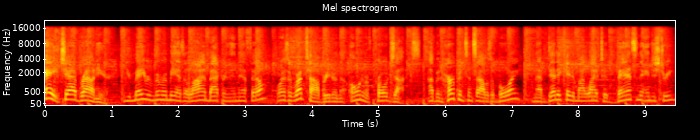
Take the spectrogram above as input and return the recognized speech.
Hey, Chad Brown here. You may remember me as a linebacker in the NFL or as a reptile breeder and the owner of Pro Exotics. I've been herping since I was a boy, and I've dedicated my life to advancing the industry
